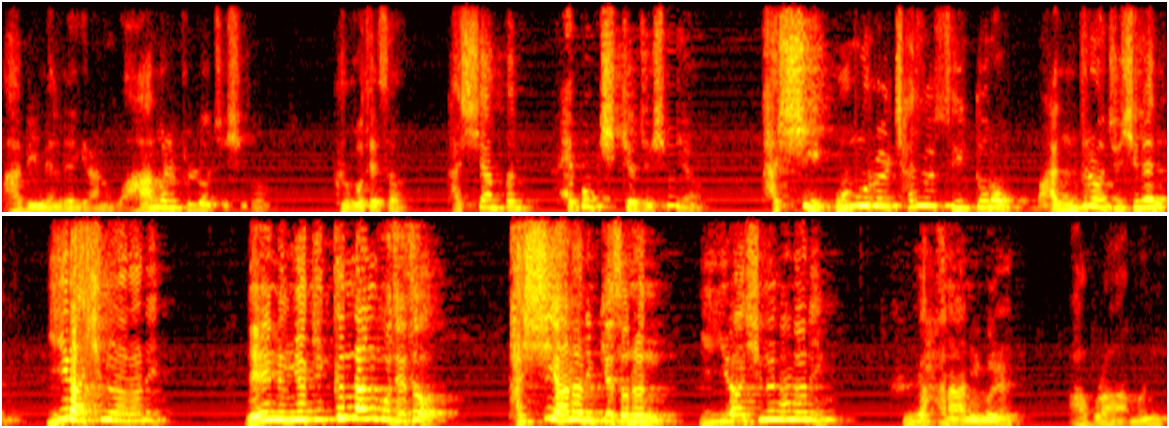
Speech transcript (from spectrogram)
아비멜렉이라는 왕을 불러주시고 그곳에서 다시 한번 회복시켜 주시며 다시 우물을 찾을 수 있도록 만들어 주시는 일하시는 하나님. 내 능력이 끝난 곳에서 다시 하나님께서는 일하시는 하나님. 그 하나님을 아브라함은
